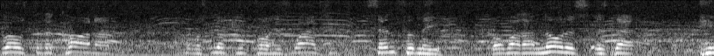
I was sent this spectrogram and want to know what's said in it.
close to the corner. I was looking for his wife. She sent for me. But what I noticed is that he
